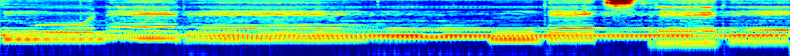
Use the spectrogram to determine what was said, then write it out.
munere dextre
